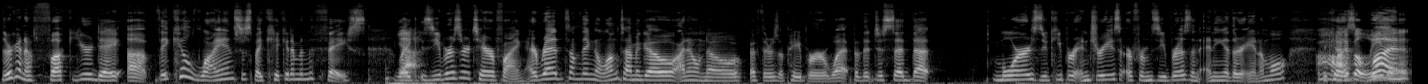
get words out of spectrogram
they're going to fuck your day up. They kill lions just by kicking them in the face. Like zebras are terrifying. I read something a long time ago, I don't know if there's a paper or what, but it just said that more zookeeper injuries are from zebras than any other animal Oh, I because believe one it.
